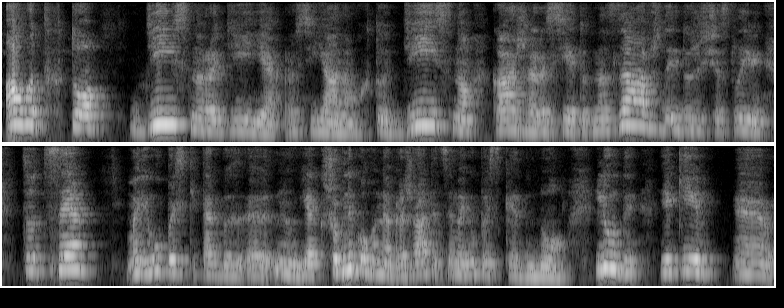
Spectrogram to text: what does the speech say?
А от хто дійсно радіє росіянам, хто дійсно каже, Росія тут назавжди і дуже щасливі, то це Маріупольські, так би е, ну як щоб нікого не ображати, це маріупольське дно. Люди, які е,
